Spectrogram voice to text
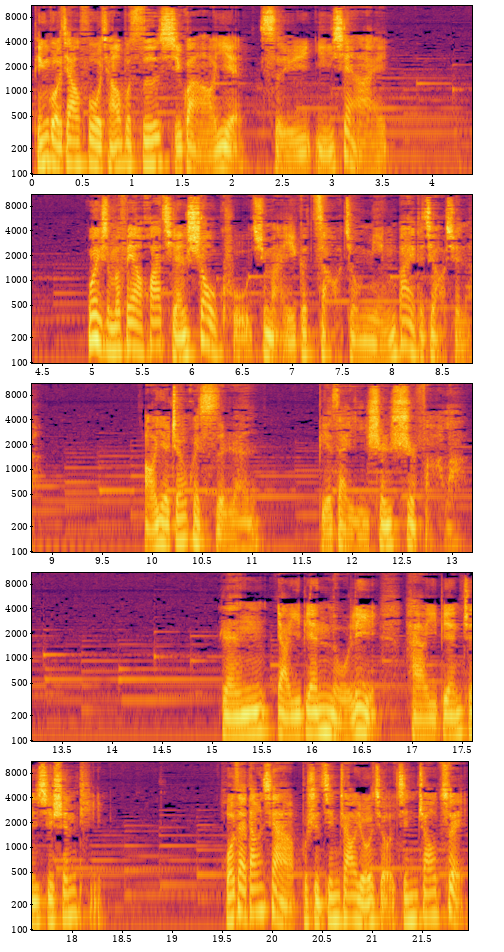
苹果教父乔布斯习惯熬夜，死于胰腺癌。为什么非要花钱受苦去买一个早就明白的教训呢？熬夜真会死人，别再以身试法了。人要一边努力，还要一边珍惜身体。活在当下，不是今朝有酒今朝醉。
